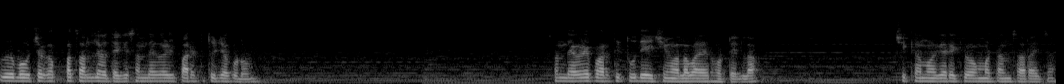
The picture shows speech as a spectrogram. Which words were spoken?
वैभवच्या गप्पा चालल्या होत्या की संध्याकाळी पार्टी तुझ्याकडून. संध्याकाळी पार्टी तू द्यायची मला बाहेर हॉटेलला चिकन वगैरे किंवा मटण सारायचं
